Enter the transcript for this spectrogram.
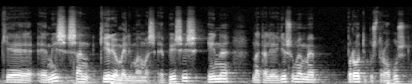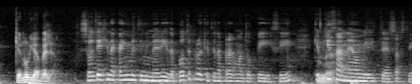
Και εμείς, σαν κύριο μέλημά μας, επίσης, είναι να καλλιεργήσουμε με πρότυπους τρόπους καινούργια αμπέλια. Σε ό,τι έχει να κάνει με την ημερίδα, πότε πρόκειται να πραγματοποιηθεί και ποιοι ναι. θα είναι ομιλητές αυτήν;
